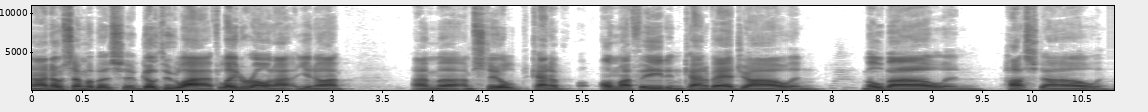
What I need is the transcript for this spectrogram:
Now, I know some of us go through life. Later on, I, you know, I'm, I'm, uh, I'm still kind of on my feet and kind of agile and mobile and hostile and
